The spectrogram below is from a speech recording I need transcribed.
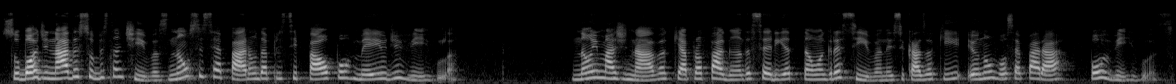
Subordinadas substantivas não se separam da principal por meio de vírgula. Não imaginava que a propaganda seria tão agressiva. Nesse caso aqui, eu não vou separar por vírgulas.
